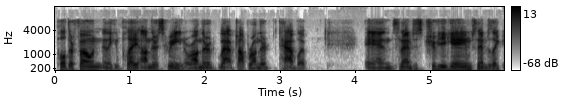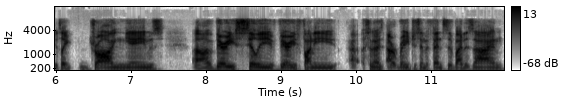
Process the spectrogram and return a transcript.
pull their phone and they can play on their screen or on their laptop or on their tablet. And sometimes it's trivia games, sometimes it's like it's like drawing games, uh, very silly, very funny, uh, sometimes outrageous and offensive by design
